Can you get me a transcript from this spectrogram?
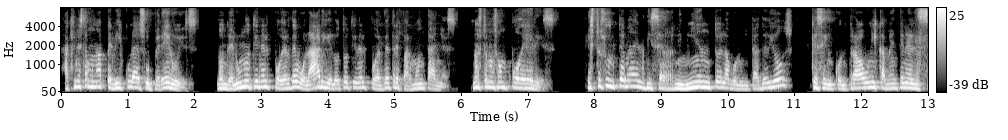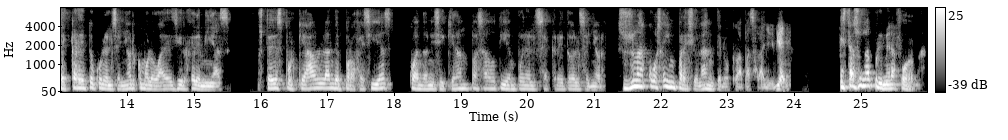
Aquí no estamos en una película de superhéroes donde el uno tiene el poder de volar y el otro tiene el poder de trepar montañas. No, esto no son poderes. Esto es un tema del discernimiento de la voluntad de Dios que se encontraba únicamente en el secreto con el Señor, como lo va a decir Jeremías. Ustedes, ¿por qué hablan de profecías cuando ni siquiera han pasado tiempo en el secreto del Señor? Es una cosa impresionante lo que va a pasar allí. Bien, esta es una primera forma.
